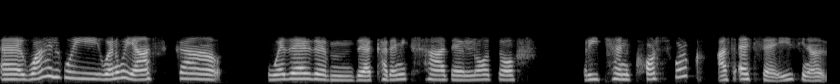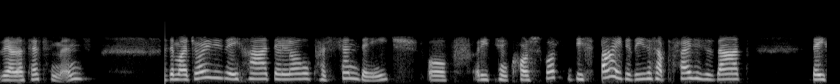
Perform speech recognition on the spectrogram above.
uh, while we when we ask uh, whether the, the, academics had a lot of written coursework as essays, you know, their assessments, the majority they had a low percentage of written coursework, despite these surprises that they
